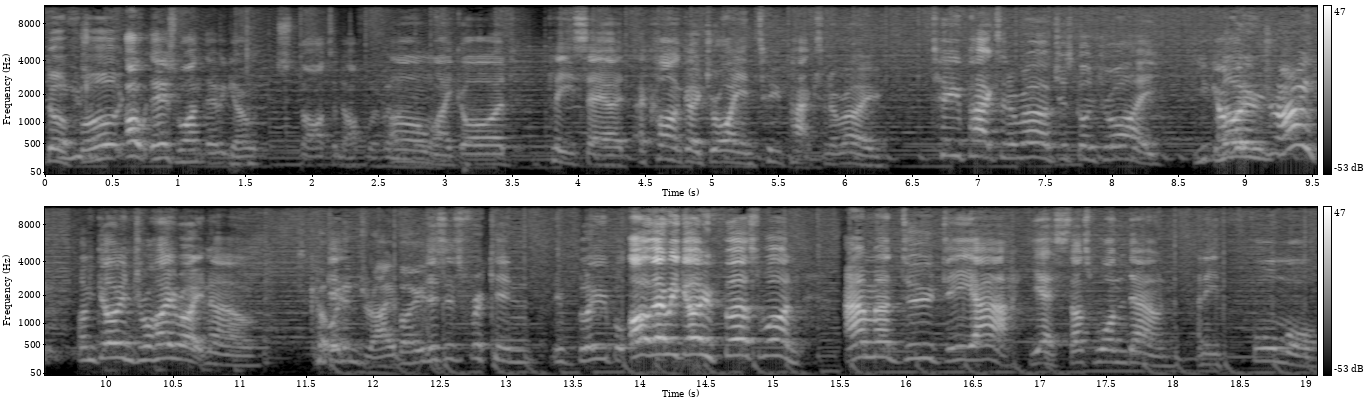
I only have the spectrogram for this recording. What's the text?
The fuck? Oh, there's one. There we go. Started off with another Oh my god. Please say I, I can't go dry in two packs in a row. Two packs in a row, I've just gone dry. You going in dry? I'm going dry right now. Going in dry, boys. This is freaking blue ball. Oh, there we go. First one. Amadou Dia. Yes, that's one down. I need four more.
